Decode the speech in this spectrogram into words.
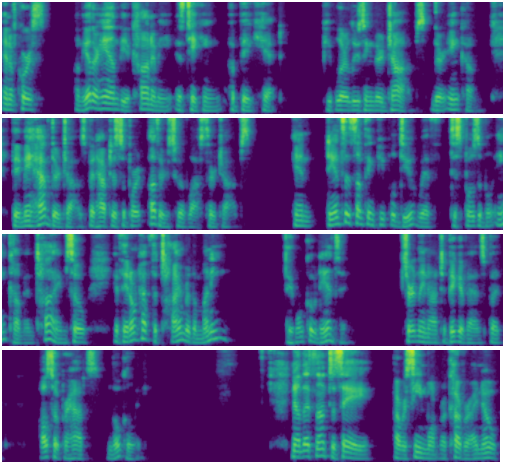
And of course, on the other hand, the economy is taking a big hit. People are losing their jobs, their income. They may have their jobs, but have to support others who have lost their jobs. And dance is something people do with disposable income and time. So if they don't have the time or the money, they won't go dancing. Certainly not to big events, but also perhaps locally. Now, that's not to say our scene won't recover. I know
